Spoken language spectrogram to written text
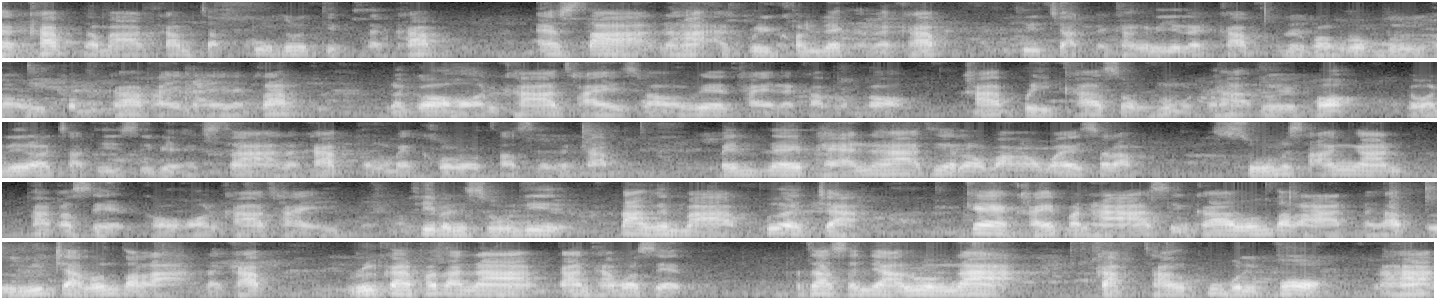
นะครับจะมากรรมจับคู่ธุรกิจนะครับแอสตานะฮะ Agri Connect นะครับ ที่จัดในครั้งนี้นะครับ โดยความร่วมมือของกรมค้าภายในนะครับ แล้วก็หอค้าไทยสาประเทศไทยนะครับ แล้วก็ค้าปลีกค้าส่งทั้งหมดนะฮะ โดยเฉพาะในวันนี้เราจัดที่ CB Extra นะครับทั้งแมคโครทัสนะครับ เป็นในแผนนะฮะที่เราวางเอาไว้สำหรับศูนย์ประสานงานภาคเกษตรของหอค้าไทย ที่เป็นศูนย์ที่ตั้งขึ้นมาเพื่อจะ แก้ไขปัญหาสินค้าล้นตลาดนะครับ หรือจะล้นตลาดนะครับ หรือการพัฒนาการทำเกษตรพันธสัญญาล่วงหน้ากับทางผู้บริโภคนะฮะ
